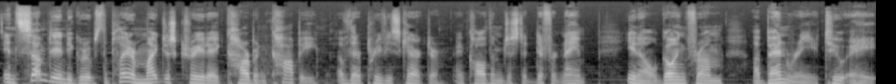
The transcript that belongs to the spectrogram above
In some D&D groups, the player might just create a carbon copy of their previous character and call them just a different name. You know, going from a Benry to a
